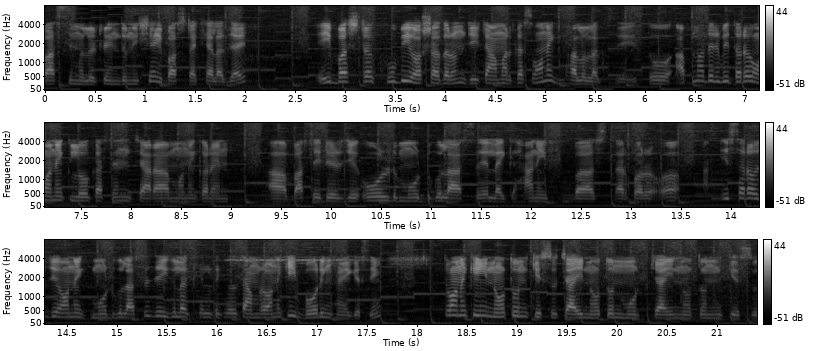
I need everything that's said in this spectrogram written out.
বাস সিমুলেটর ইন্দোনেশিয়া এই বাসটা খেলা যায়। এই বাসটা খুবই অসাধারণ, যেটা আমার কাছে অনেক ভালো লাগছে। তো আপনাদের ভিতরেও অনেক লোক আছেন যারা মনে করেন বাসেডের যে ওল্ড মুডগুলো আছে লাইক হানিফ বাস, তারপর এছাড়াও যে অনেক মুডগুলো আছে যেগুলো খেলতে খেলতে আমরা অনেকেই বোরিং হয়ে গেছি। তো অনেকেই নতুন কিছু চাই, নতুন মুড চাই, নতুন কিছু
